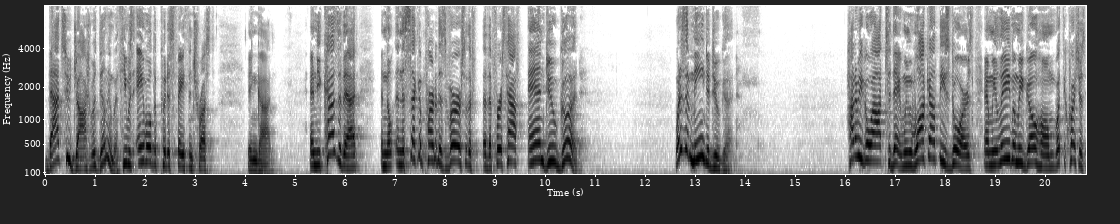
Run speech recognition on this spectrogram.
That's who Joshua was dealing with. He was able to put his faith and trust in God. And because of that, in the, in the second part of this verse, or the, of the first half, and do good. What does it mean to do good? How do we go out today? When we walk out these doors and we leave and we go home, what the question is,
